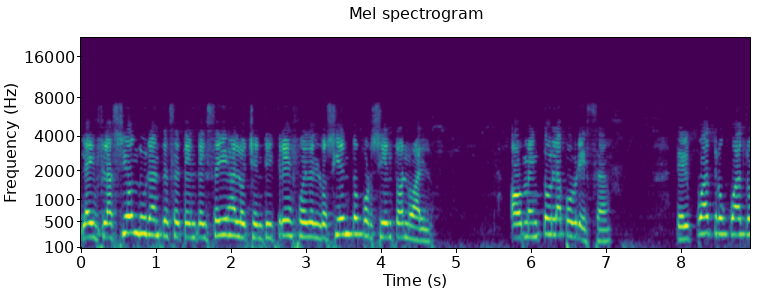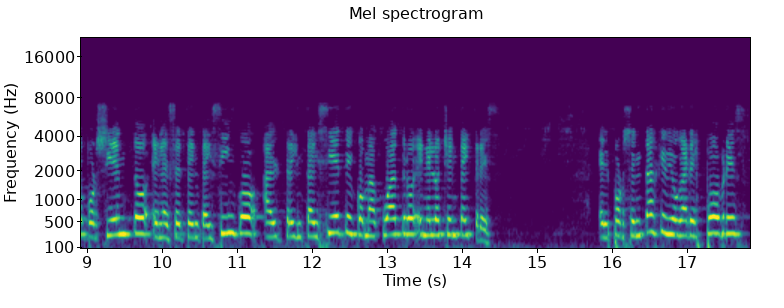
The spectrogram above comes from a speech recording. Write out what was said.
La inflación durante 76 al 83 fue del 200% anual. Aumentó la pobreza del 4,4% en el 75 al 37,4% en el 83. El porcentaje de hogares pobres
